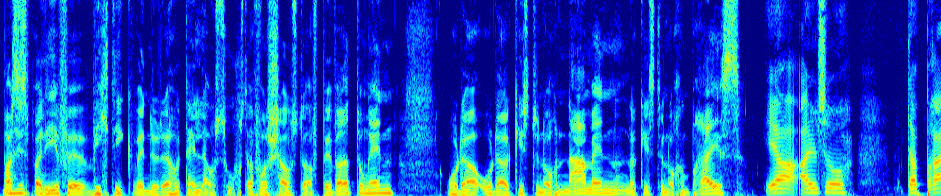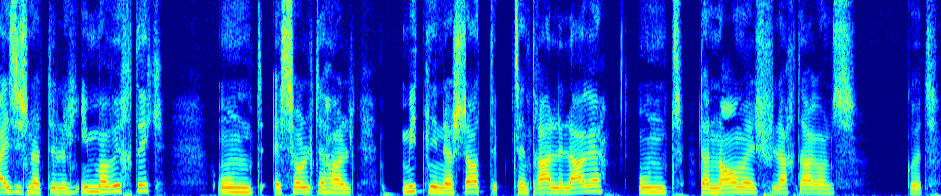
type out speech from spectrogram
Was ist bei dir für wichtig, wenn du der Hotel aussuchst? Auf was schaust du? Auf Bewertungen oder, oder gehst du noch einen Namen oder gehst du noch einen Preis? Ja, also der Preis ist natürlich immer wichtig und es sollte halt mitten in der Stadt zentrale Lage und der Name ist vielleicht auch ganz gut.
